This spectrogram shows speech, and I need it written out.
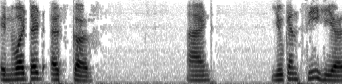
inverted S-curve and you can see here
